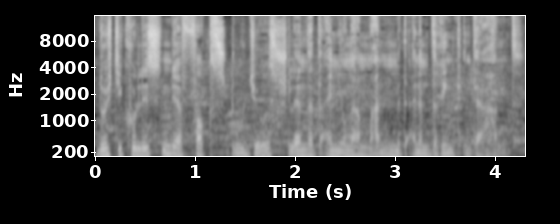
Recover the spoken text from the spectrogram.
Durch die Kulissen der Fox Studios schlendert ein junger Mann mit einem Drink in der Hand.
